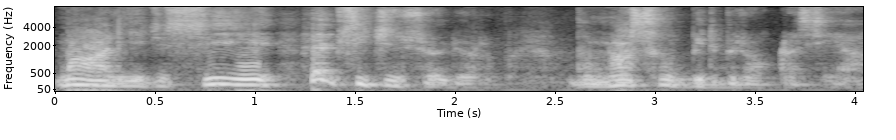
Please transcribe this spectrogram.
maliyecisi hepsi için söylüyorum. Bu nasıl bir bürokrasi ya?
